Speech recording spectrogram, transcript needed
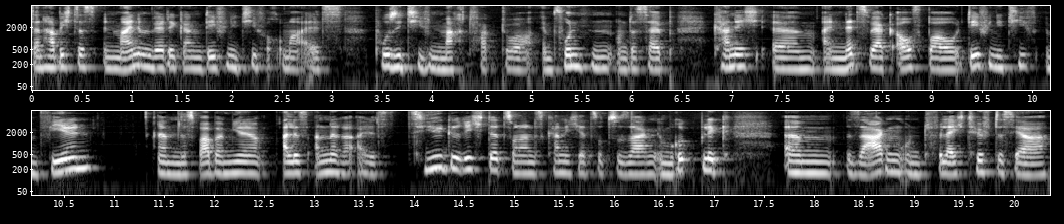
dann habe ich das in meinem Werdegang definitiv auch immer als positiven Machtfaktor empfunden und deshalb kann ich ähm, einen Netzwerkaufbau definitiv empfehlen. Ähm, das war bei mir alles andere als zielgerichtet, sondern das kann ich jetzt sozusagen im Rückblick ähm, sagen und vielleicht hilft es ja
